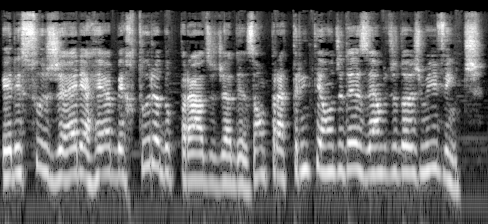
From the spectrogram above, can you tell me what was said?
ele sugere a reabertura do prazo de adesão para 31 de dezembro de 2020.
